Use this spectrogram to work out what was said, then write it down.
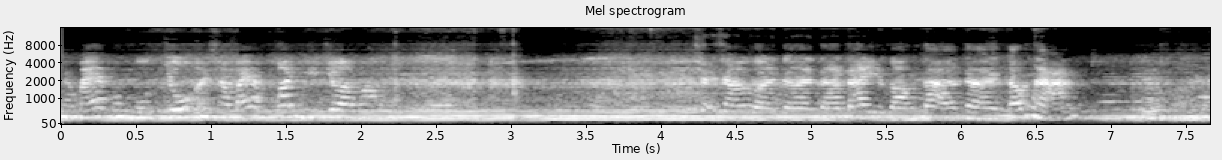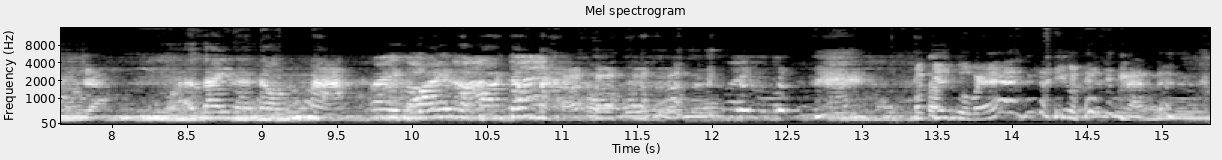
sao bé không quận chúa mà sao bé không có gì trơn không? Sao sao rồi đây còn tống hạnh dạ ở đây là đồ tống hạnh Đây là còn tống hạnh bắt chước của bé thấy bé chân lạnh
